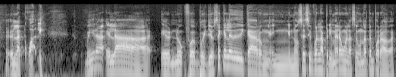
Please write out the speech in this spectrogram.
En la quali. Mira, la... eh, no, fue, pues yo sé que le dedicaron, en, no sé si fue en la primera o en la segunda temporada,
